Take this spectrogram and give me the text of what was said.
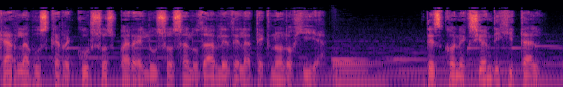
Carla busca recursos para el uso saludable de la tecnología. Desconexión digital,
